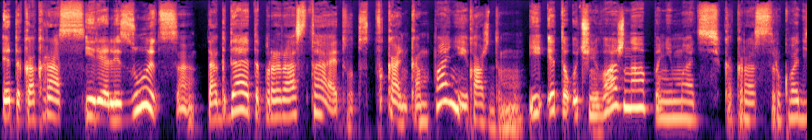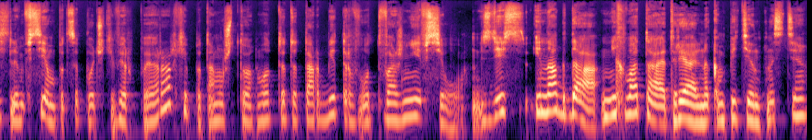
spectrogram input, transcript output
это как раз и реализуется, тогда это прорастает вот в ткань компании каждому. И это очень важно понимать как раз руководителям всем по цепочке вверх по иерархии, потому что вот этот арбитр вот важнее всего. Здесь иногда не хватает реально компетентности,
